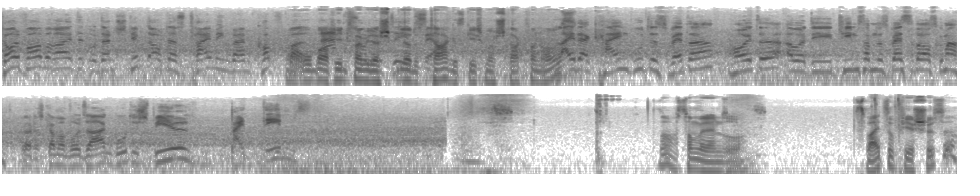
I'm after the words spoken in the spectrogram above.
Toll vorbereitet und dann stimmt auch das Timing beim Ja, Kopfball. Ober auf jeden Fall wieder Spieler des. Tages, gehe ich mal stark von aus. Leider kein gutes Wetter heute, aber die Teams haben das Beste draus gemacht. Ja, das kann man wohl sagen. Gutes Spiel. Bei dem So, was haben wir denn so? 2 zu 4 Schüsse.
